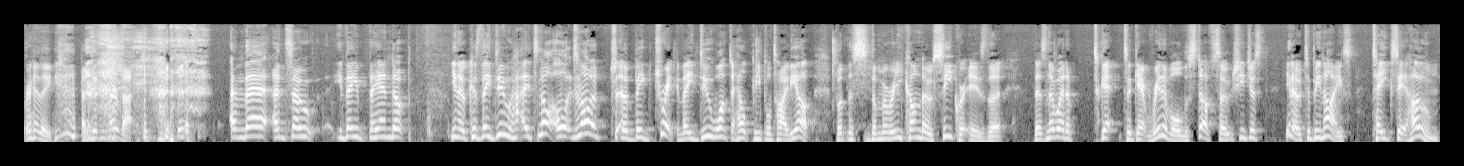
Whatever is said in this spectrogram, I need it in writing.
really, I didn't know that. and there, and so they they end up, you know, because they do. Ha- it's not oh, it's not a, a big trick. They do want to help people tidy up, but the the Marie Kondo secret is that there's nowhere to to get to get rid of all the stuff. So she just, you know, to be nice. Takes it home,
